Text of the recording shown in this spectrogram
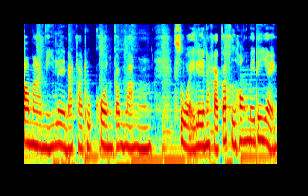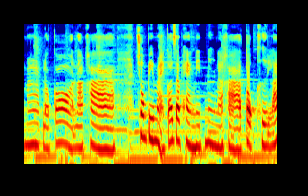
ประมาณนี้เลยนะคะ ทุกคนกำลังสวยเลยนะคะ ก็คือห้องไม่ได้ใหญ่มากแล้วก็ราคา ช่วงปีใหม่ก็จะแพงนิดนึงนะคะ ตกคืนละ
